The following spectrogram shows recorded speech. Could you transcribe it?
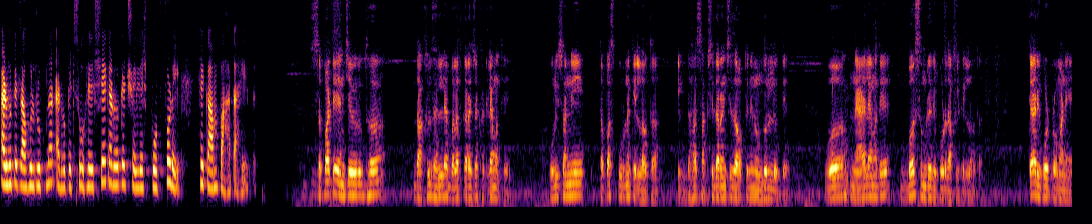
advocate Rahul Rupnar advocate Sohel Shaikh advocate Shailesh Potphode हे काम पाहत आहेत. सपाटे यांच्याविरुद्ध दाखल झालेल्या बलात्काराच्या खटल्यामध्ये पोलिसांनी तपास पूर्ण केलेला होता. एक दहा साक्षीदारांची जबाब त्यांनी नोंदवलेले होते व न्यायालयामध्ये बसमरी रिपोर्ट दाखल केलेला होता. त्या रिपोर्टप्रमाणे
